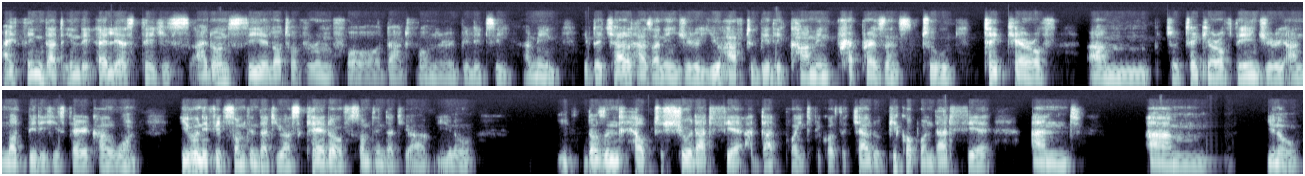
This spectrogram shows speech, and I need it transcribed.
I think that in the earlier stages, I don't see a lot of room for that vulnerability. I mean, if the child has an injury, you have to be the calming presence to take care of um, to take care of the injury and not be the hysterical one. Even if it's something that you are scared of, something that you are, you know, it doesn't help to show that fear at that point because the child will pick up on that fear and, um, you know,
